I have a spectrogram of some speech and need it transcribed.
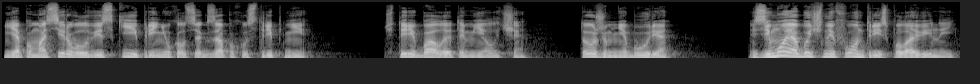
Я помассировал виски и принюхался к запаху стрепни. Четыре балла это мелочи. Тоже мне буря. Зимой обычный фон три с половиной.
